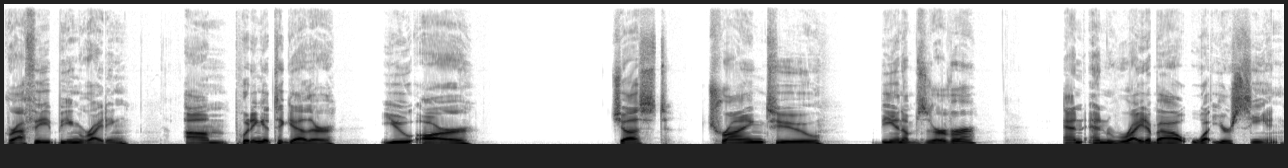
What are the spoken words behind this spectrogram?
Graphy being writing. Um, putting it together, you are just trying to be an observer and and write about what you're seeing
